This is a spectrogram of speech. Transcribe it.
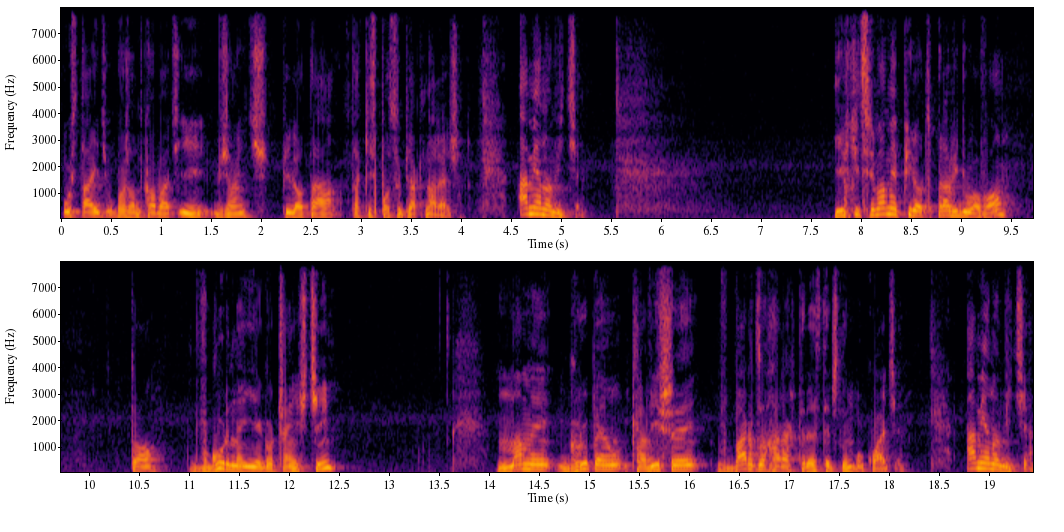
ustalić, uporządkować i wziąć pilota w taki sposób jak należy. A mianowicie, jeśli trzymamy pilot prawidłowo, to w górnej jego części mamy grupę klawiszy w bardzo charakterystycznym układzie. A mianowicie,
